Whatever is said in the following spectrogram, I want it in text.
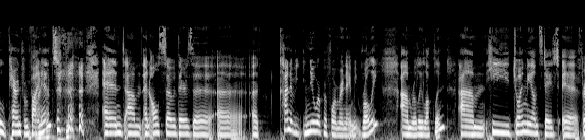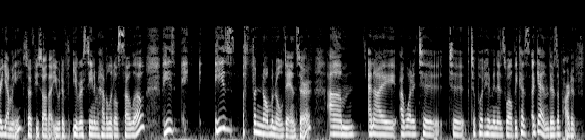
Ooh, Karen from finance, and um, and also there's a, a, a kind of newer performer named Rolly, um, Rolly Lachlan. Um, he joined me on stage uh, for Yummy. So if you saw that, you would have you would have seen him have a little solo. He's he's a phenomenal dancer. Um, and I, I wanted to, to, to put him in as well because again, there's a part of,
